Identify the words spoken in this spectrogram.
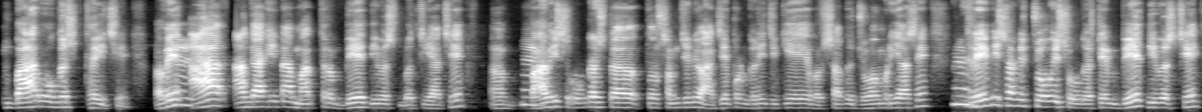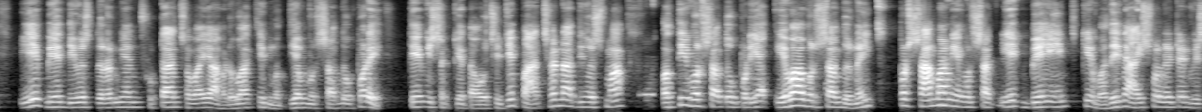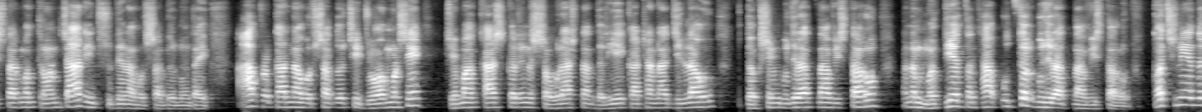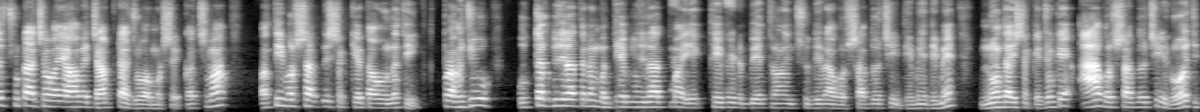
બાર ઓગસ્ટ થઈ છે. હવે આ આગાહીના માત્ર બે દિવસ બચ્યા છે. બાવીસ ઓગસ્ટ તો સમજી લો આજે પણ ઘણી જગ્યાએ વરસાદ જોવા મળ્યા છે. ત્રેવીસ અને ચોવીસ ઓગસ્ટ એમ બે દિવસ છે. એ બે દિવસ દરમિયાન છૂટા છવાયા હળવાથી મધ્યમ વરસાદો પડે તેવી શક્યતાઓ છે. જે પાછળના દિવસમાં અતિ વરસાદો પડ્યા એવા વરસાદો નહીં પણ સામાન્ય વરસાદ એક બે ઇંચ કે વધીને આઇસોલેટેડ વિસ્તારમાં ત્રણ ચાર ઇંચ સુધીના વરસાદો નોંધાય. આ પ્રકારના વરસાદો છે જોવા મળશે. જેમાં ખાસ કરીને સૌરાષ્ટ્રના દરિયાઈ કાંઠાના જિલ્લાઓ દક્ષિણ ગુજરાતના વિસ્તારો અને મધ્ય તથા ઉત્તર ગુજરાતના વિસ્તારો. કચ્છની અંદર છૂટાછવાયા હવે ઝાપટા જોવા મળશે. કચ્છમાં અતિવરસાદની શક્યતાઓ નથી. પણ હજુ ઉત્તર ગુજરાત અને મધ્ય ગુજરાતમાં એક થી બે ત્રણ ઇંચ સુધીના વરસાદો છે. ધીમે ધીમે નોંધાઈ શકે. જો કે આ વરસાદો છે, રોજ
